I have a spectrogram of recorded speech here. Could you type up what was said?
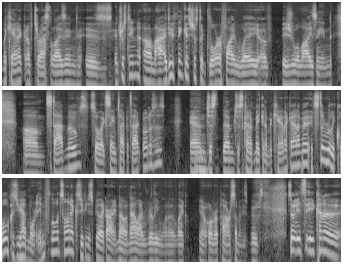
mechanic of terastallizing is interesting. Um, I, I do think it's just a glorified way of visualizing um, stab moves. So like same type attack bonuses and just them just kind of making a mechanic out of it. It's still really cool because you have more influence on it because you can just be like, all right, no, now I really want to like you know overpower some of these moves. So it's it kind of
